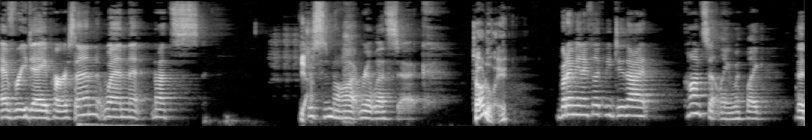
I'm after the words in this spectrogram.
everyday person when that's Yeah. just not realistic. totally. But I mean, I feel like we do that constantly with like the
